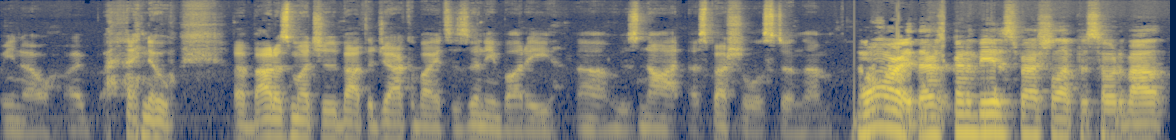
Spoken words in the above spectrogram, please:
you know I, I know about as much about the Jacobites as anybody uh, who's not a specialist in them. Don't worry, there's going to be a special episode about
